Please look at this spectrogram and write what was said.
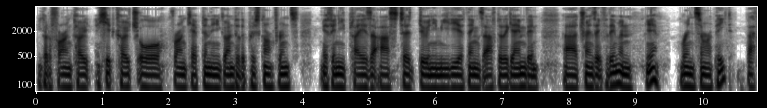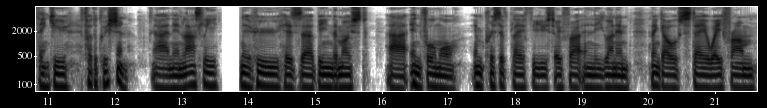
you got a foreign coach, a head coach or foreign captain, then you go into the press conference. If any players are asked to do any media things after the game, then uh, translate for them and yeah, rinse and repeat. But thank you for the question. Uh, and then lastly, who has uh, been the most uh, informal, impressive player for you so far in League One? And I think I'll stay away from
